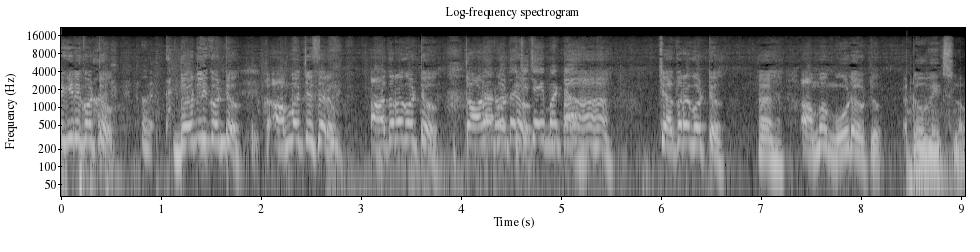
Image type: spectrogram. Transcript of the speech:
ఎగిరి కొట్టు. దొర్లి కొట్టు. అమ్మ వచ్చేసారు. అదర కొట్టు. తోడ కొట్టు. చెదర కొట్టు. అమ్మ మూడవుటు. టూ వీక్స్లో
